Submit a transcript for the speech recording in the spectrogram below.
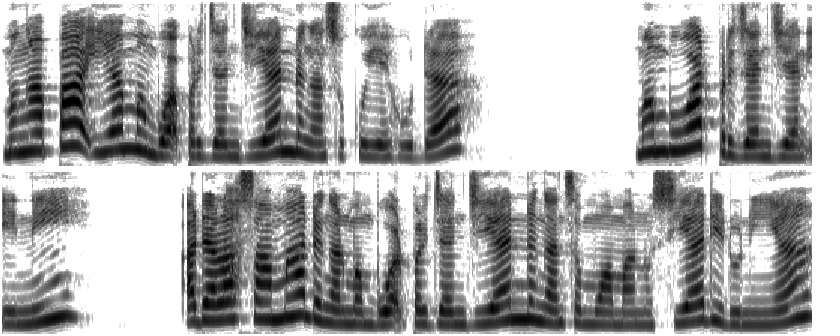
Mengapa ia membuat perjanjian dengan suku Yehuda? Membuat perjanjian ini adalah sama dengan membuat perjanjian dengan semua manusia di dunia,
